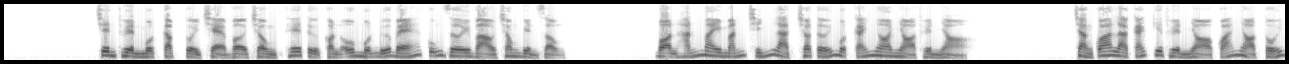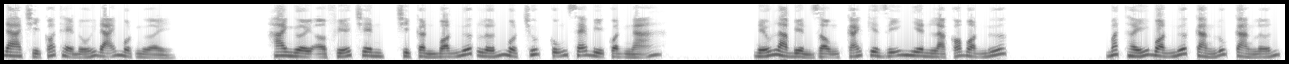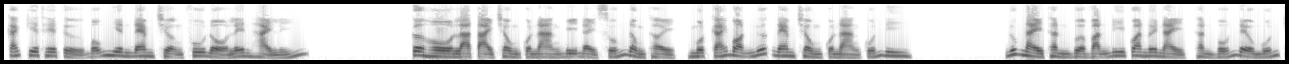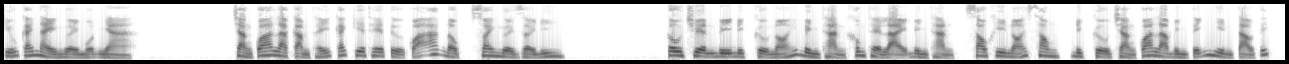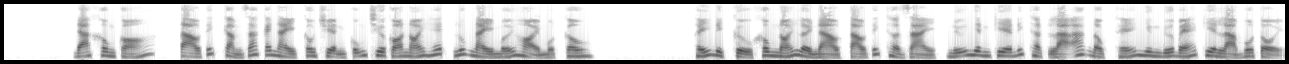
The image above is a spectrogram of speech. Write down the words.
Trên thuyền một cặp tuổi trẻ vợ chồng, thê tử còn ôm một đứa bé cũng rơi vào trong biển rộng. Bọn hắn may mắn chính là cho tới một cái nho nhỏ thuyền nhỏ. Chẳng qua là cái kia thuyền nhỏ quá nhỏ tối đa chỉ có thể đối đãi một người. Hai người ở phía trên, chỉ cần bọn nước lớn một chút cũng sẽ bị quật ngã. Nếu là biển rộng, cái kia dĩ nhiên là có bọn nước. Mắt thấy bọn nước càng lúc càng lớn, cái kia thê tử bỗng nhiên đem trượng phu đổ lên hải lý. Cơ hồ là tài chồng của nàng bị đẩy xuống đồng thời, một cái bọn nước đem chồng của nàng cuốn đi. Lúc này thần vừa vặn đi qua nơi này, thần vốn đều muốn cứu cái này người một nhà. Chẳng qua là cảm thấy cái kia thê tử quá ác độc, xoay người rời đi. Câu chuyện bị địch cửu nói bình thản không thể lại bình thản, sau khi nói xong, địch cửu chẳng qua là bình tĩnh nhìn Tào Tích. Đã không có, Tào Tích cảm giác cái này câu chuyện cũng chưa có nói hết, lúc này mới hỏi một câu. Thấy địch cửu không nói lời nào, Tào Tích thở dài, nữ nhân kia đích thật là ác độc thế nhưng đứa bé kia là vô tội.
